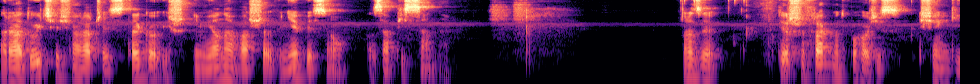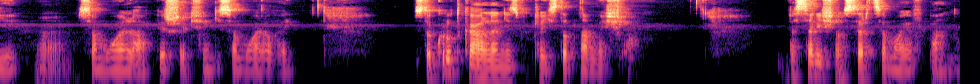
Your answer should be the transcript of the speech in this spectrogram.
Radujcie się raczej z tego, iż imiona wasze w niebie są zapisane. Drodzy, Pierwszy fragment pochodzi z księgi e, Samuela, pierwszej księgi Samuelowej. Jest to krótka, ale niezwykle istotna myśl. Weseli się serce moje w Panu.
